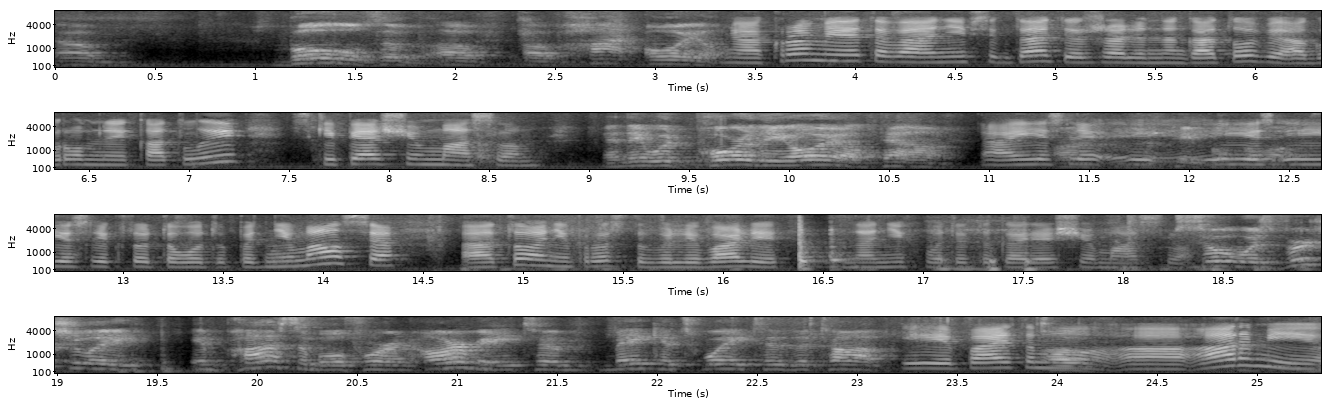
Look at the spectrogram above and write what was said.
um, bowls of, of, of hot oil. А кроме этого, они всегда держали на готове огромные котлы с кипящим маслом. And they would pour the oil down. А если, А, и, the people и ес- below. и если кто-то вот поднимался, а, то они просто выливали на них вот это горящее масло. So it was virtually impossible for an army to make its way to the top. И поэтому а, армии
